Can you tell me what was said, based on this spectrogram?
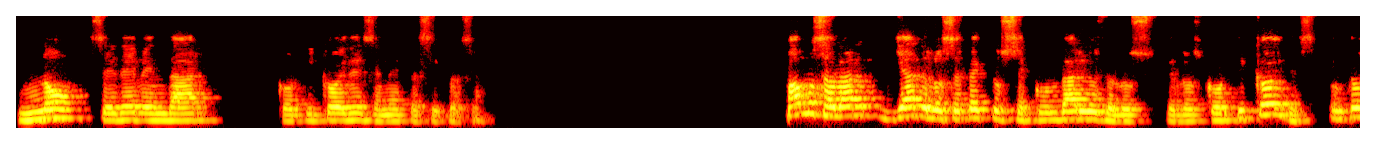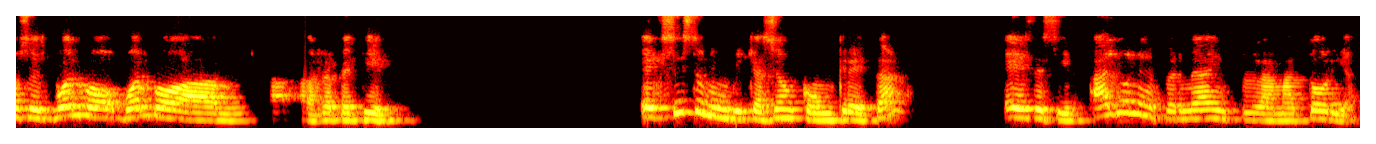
No se deben dar corticoides en esta situación. Vamos a hablar ya de los efectos secundarios de los, de los corticoides. Entonces, vuelvo, vuelvo a, a repetir. Existe una indicación concreta, es decir, hay una enfermedad inflamatoria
